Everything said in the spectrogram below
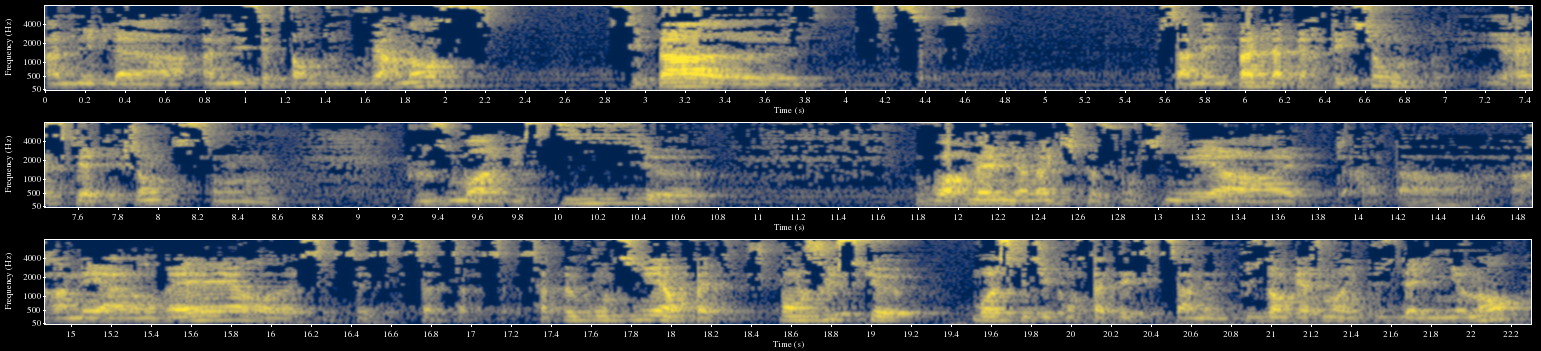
amener, de la, amener cette forme de gouvernance, c'est pas, euh, ça, mène pas de la perfection. Il reste qu'il y a des gens qui sont plus ou moins investis, voire même il y en a qui peuvent continuer à, ramer à l'envers. Ça, peut continuer en fait. Je pense juste que moi, ce que j'ai constaté, c'est que ça amène plus d'engagement et plus d'alignement.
